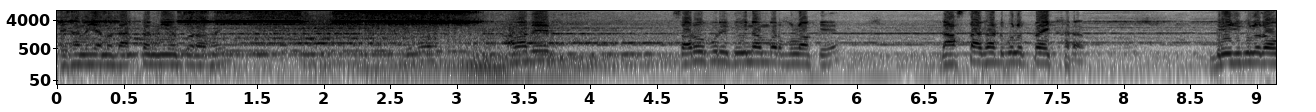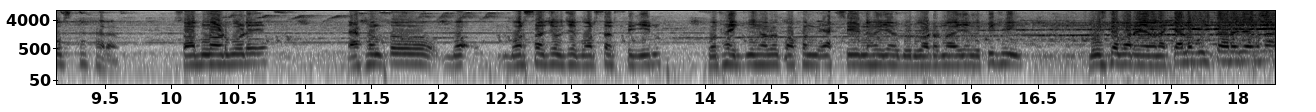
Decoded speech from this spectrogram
সেখানে যেন ডাক্তার নিয়োগ করা হয়। এবং আমাদের সর্বোপরি দুই নম্বর ব্লকে রাস্তাঘাটগুলো প্রায় খারাপ, ব্রিজগুলোর অবস্থা খারাপ, সব নড়বড়ে। এখন তো বর্ষা চলছে, বর্ষার সিজন কোথায় কী হবে, কখন অ্যাক্সিডেন্ট হয়ে যাবে, দুর্ঘটনা হয়ে যাবে, কিছুই বুঝতে পারা যাবে না। কেন বুঝতে পারা যাবে না?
